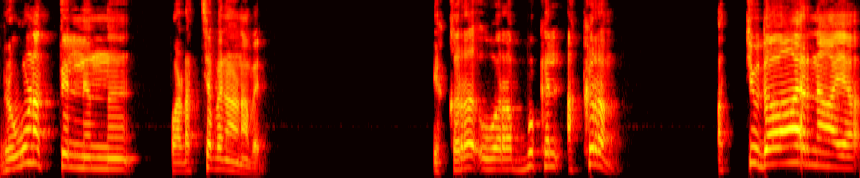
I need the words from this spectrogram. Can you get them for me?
ഭ്രൂണത്തിൽ നിന്ന് പടച്ചവനാണവൻ. റബ്ബുക്കൽ അക്രം. അത്യുദാരനായ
